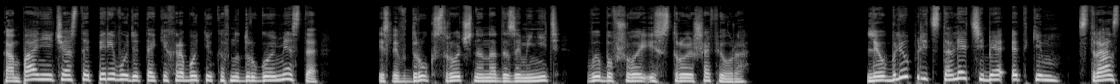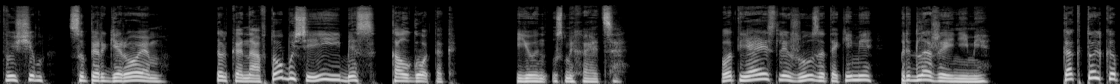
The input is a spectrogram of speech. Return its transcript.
Компании часто переводят таких работников на другое место, если вдруг срочно надо заменить выбывшего из строя шофера. Люблю представлять себя этаким странствующим супергероем, только на автобусе и без колготок. Юэн усмехается. Вот я и слежу за такими предложениями. Как только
